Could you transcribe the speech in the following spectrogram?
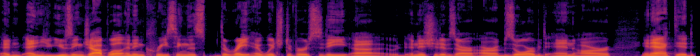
and, and using Jopwell and increasing this the rate at which diversity uh, initiatives are are absorbed and are enacted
